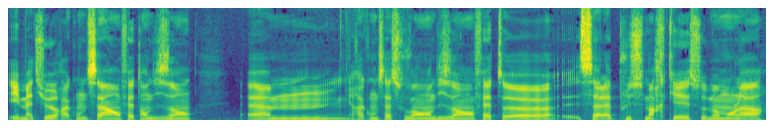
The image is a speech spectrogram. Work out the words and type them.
et Mathieu raconte ça en fait en disant, raconte ça souvent en disant en fait, ça l'a plus marqué ce moment-là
